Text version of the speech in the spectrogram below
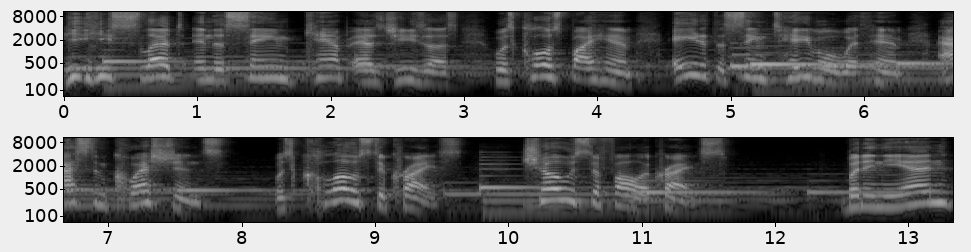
He, he slept in the same camp as Jesus, was close by him, ate at the same table with him, asked him questions, was close to Christ, chose to follow Christ. But in the end,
